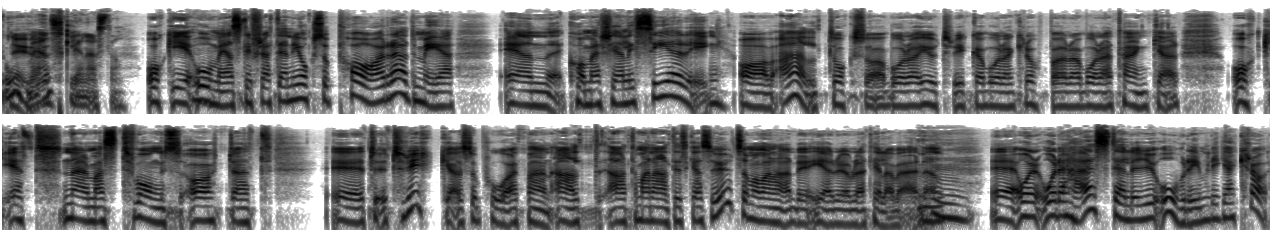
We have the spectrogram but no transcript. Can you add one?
Omänsklig nu. nästan. Och är mm. omänsklig för att den är också parad med en kommersialisering av allt, också av våra uttryck, av våra kroppar, av våra tankar och ett närmast tvångsartat eh, tryck alltså på att man, allt, att man alltid ska se ut som om man hade erövrat hela världen. Mm. Eh, och, och det här ställer ju orimliga krav.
